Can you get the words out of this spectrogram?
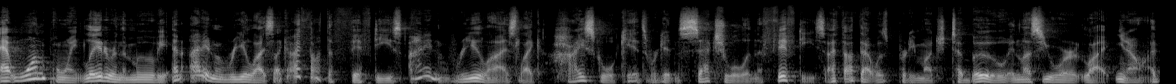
at one point later in the movie, and I didn't realize, like I thought the fifties, I didn't realize like high school kids were getting sexual in the fifties. I thought that was pretty much taboo, unless you were like, you know, I,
